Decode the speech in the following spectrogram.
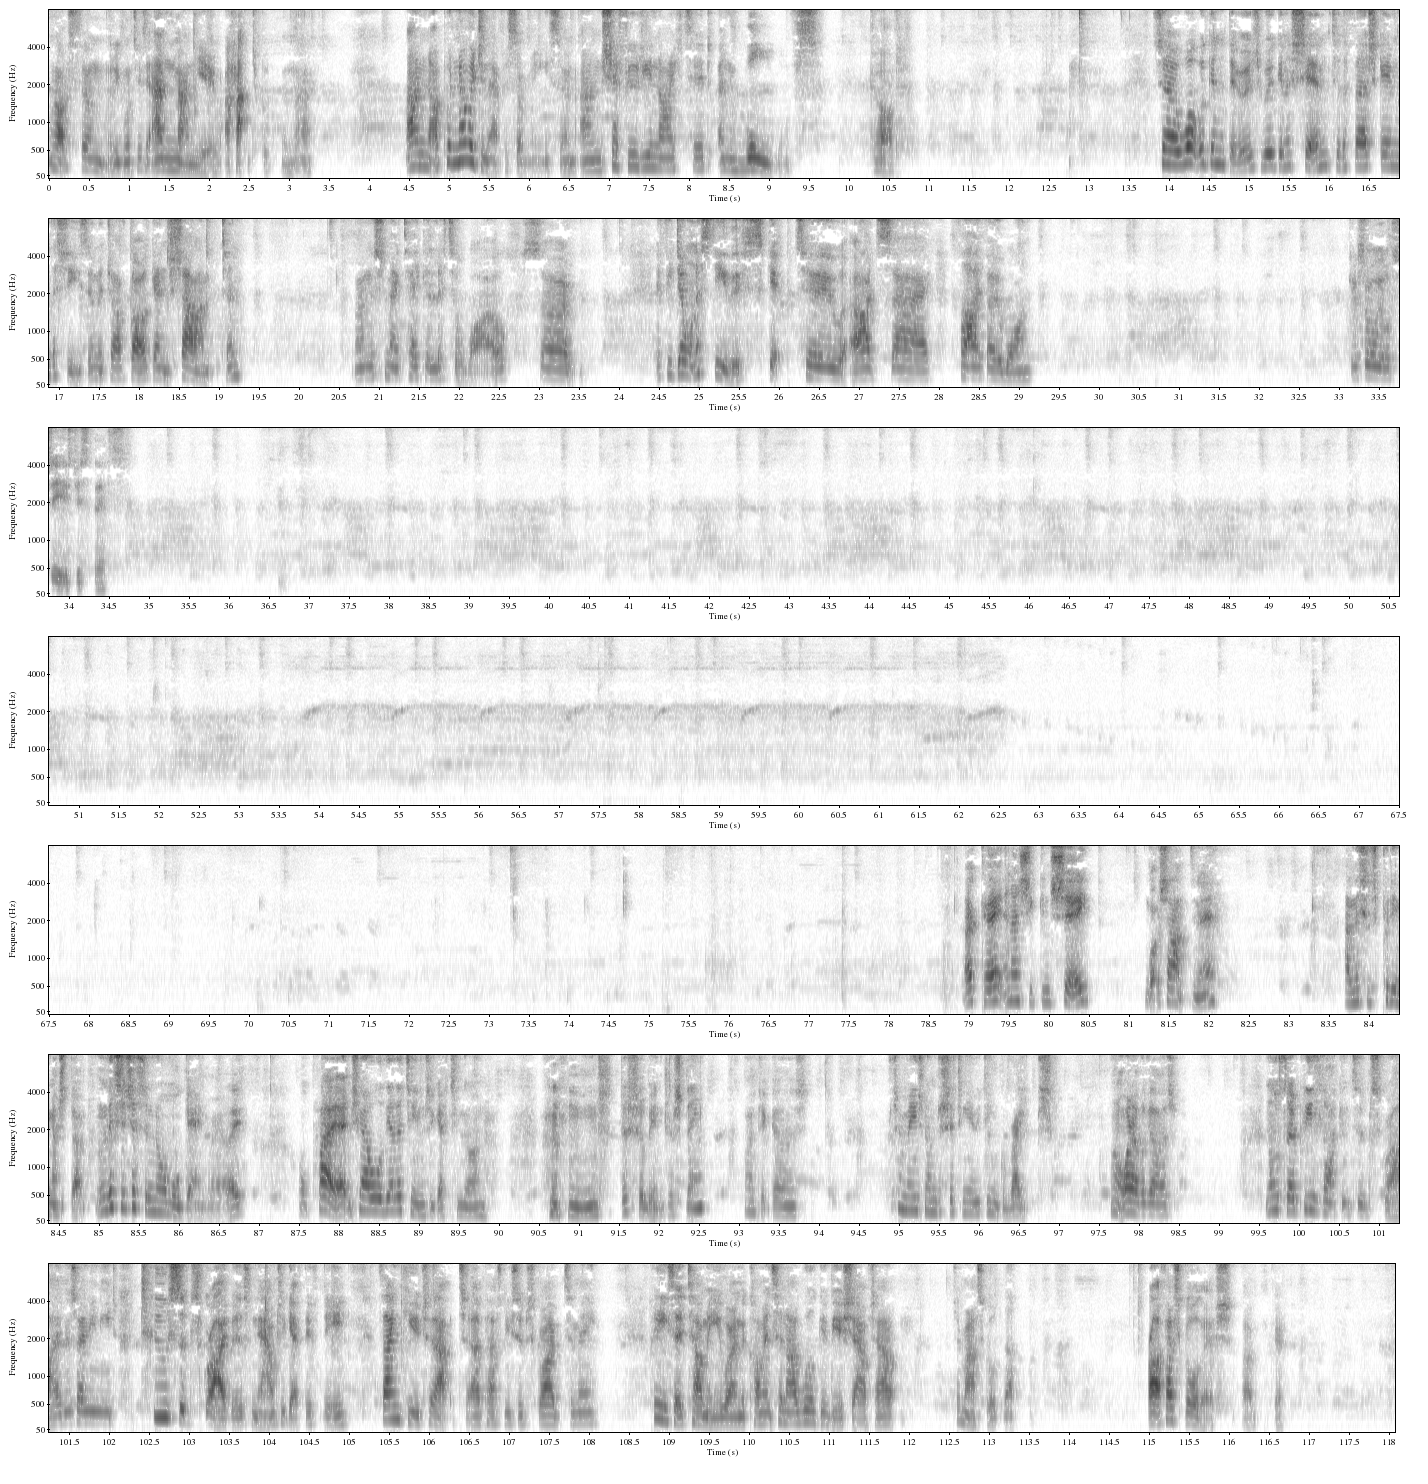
Got some League One, and Man U. I had to put them there. And I put Norwich in there for some reason. And Sheffield United and Wolves. God. So what we're going to do is we're going to sim to the first game of the season, which I've got against Southampton. And this may take a little while. So if you don't want to see this, skip to, I'd say, 501. Because all you'll see is just this. Okay, and as you can see, I've got Southampton here. And this is pretty messed up. And this is just a normal game, really. I'll play it and see how all the other teams are getting on. this should be interesting, won't it, guys? For some reason, I'm just sitting here eating grapes. Not whatever, guys. And also, please like and subscribe. I only need two subscribers now to get 15. Thank you to that uh, person who subscribed to me. Please uh, tell me you were in the comments and I will give you a shout out. Tomorrow I scored that. Right, if I score this. Oh, okay.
